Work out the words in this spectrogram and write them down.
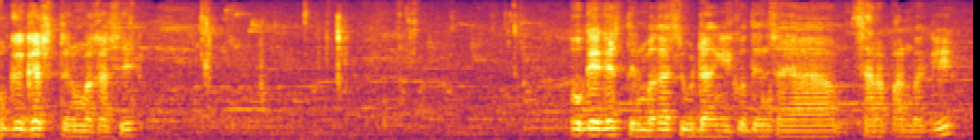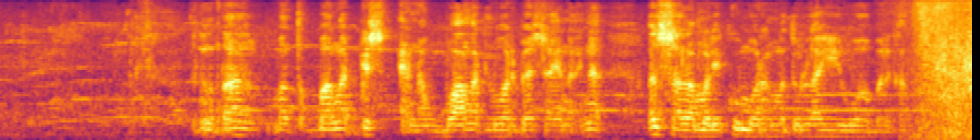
Oke guys, terima kasih. Oke guys, terima kasih udah ngikutin saya sarapan pagi. Ternyata mantap banget guys, enak banget luar biasa enaknya. Assalamualaikum warahmatullahi wabarakatuh.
